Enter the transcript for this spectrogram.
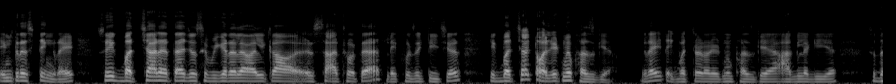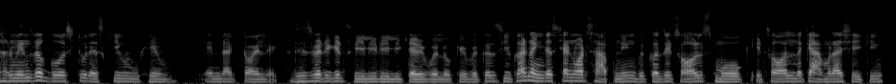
इंटरेस्टिंग राइट सो एक बच्चा रहता है जो सिमी गरेवाल का साथ होता है लाइक हुज अ टीचर एक बच्चा टॉयलेट राइट एक बच्चा टॉयलेट में फंस गया, आग लगी है। So Dharmendra goes to rescue him in that toilet this is very gits really really terrible okay because you can understand what's happening because it's all smoke it's all the camera shaking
